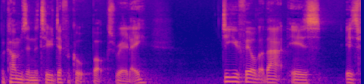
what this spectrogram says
becomes in the too difficult box really. Do you feel that that is is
